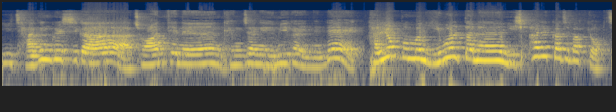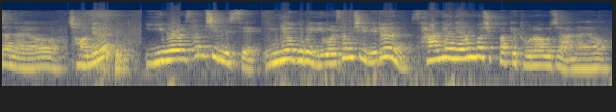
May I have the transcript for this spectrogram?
이 작은 글씨가 저한테는 굉장히 의미가 있는데 달력보면 2월달은 28일까지밖에 없잖아요. 저는 2월 30일생 음력으로 2월 30일은 4년에 한 번씩밖에 돌아오지 않아요.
